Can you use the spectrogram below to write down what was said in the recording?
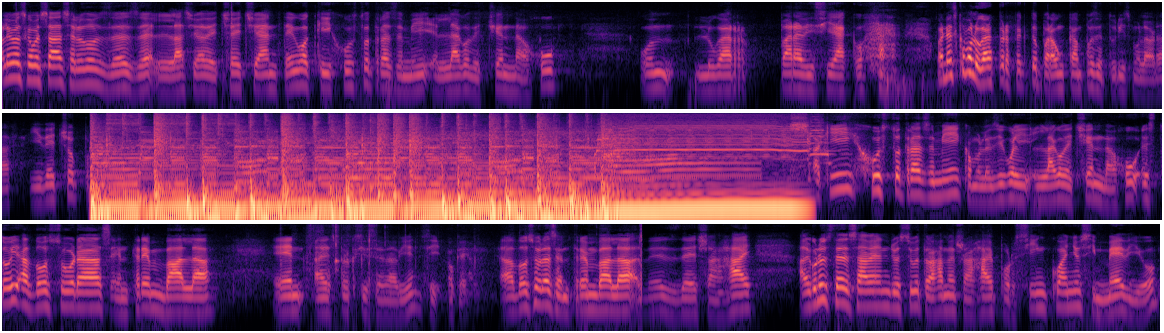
Hola amigos, ¿cómo están? Saludos desde la ciudad de Chechian. Tengo aquí justo atrás de mí el lago de Chendahu, un lugar paradisiaco. bueno, es como lugar perfecto para un campus de turismo, la verdad. Y de hecho... Pues, aquí justo atrás de mí, como les digo, el lago de Chendahu. Estoy a dos horas en tren bala en... Ah, espero que sí se vea bien. Sí, ok a dos horas en tren bala desde Shanghai. Algunos de ustedes saben, yo estuve trabajando en Shanghai por cinco años y medio.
